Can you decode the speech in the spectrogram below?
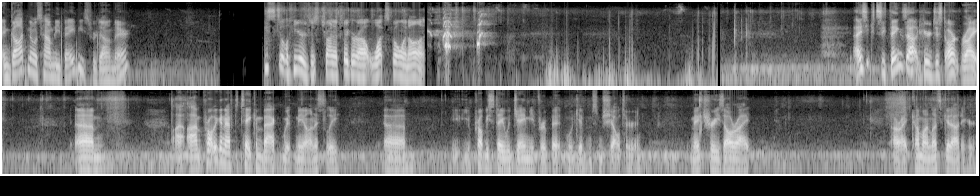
And God knows how many babies were down there. He's still here just trying to figure out what's going on. As you can see, things out here just aren't right. Um, I, am probably going to have to take him back with me, honestly. Uh, you, you probably stay with Jamie for a bit. We'll give him some shelter and make sure he's all right. All right, come on, let's get out of here.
